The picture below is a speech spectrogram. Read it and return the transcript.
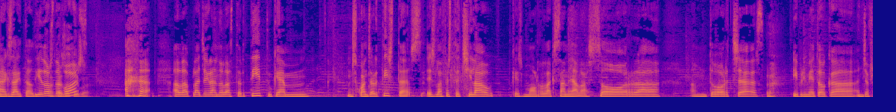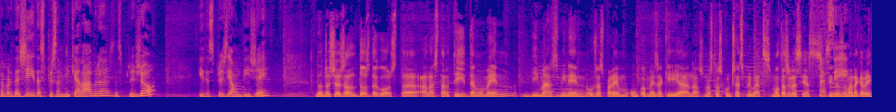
Exacte, el dia 2 A casa d'agost, a la platja gran de l'Estartit, toquem uns quants artistes. És la festa Chill Out, que és molt relaxant allà a la sorra, amb torxes... I primer toca en Jofre Verdegí, després en Miquel Abres, després jo, i després hi ha un DJ. Doncs això és el 2 d'agost eh, a l'Estartit. De moment, dimarts vinent, us esperem un cop més aquí en els nostres concerts privats. Moltes gràcies. Merci. Fins la setmana que ve.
